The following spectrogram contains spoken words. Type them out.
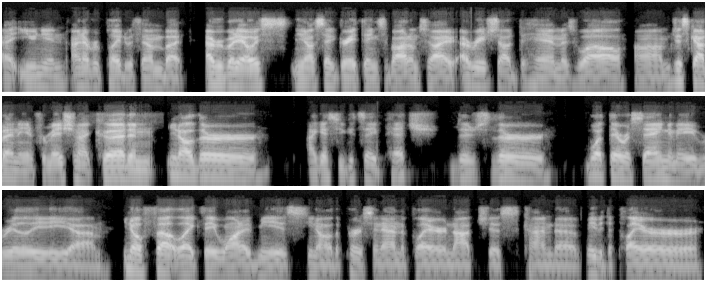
at Union. I never played with him, but everybody always, you know, said great things about him. So I, I reached out to him as well. Um, just got any information I could, and you know, their, I guess you could say, pitch there's their what they were saying to me really um, you know felt like they wanted me as you know the person and the player not just kind of maybe the player or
